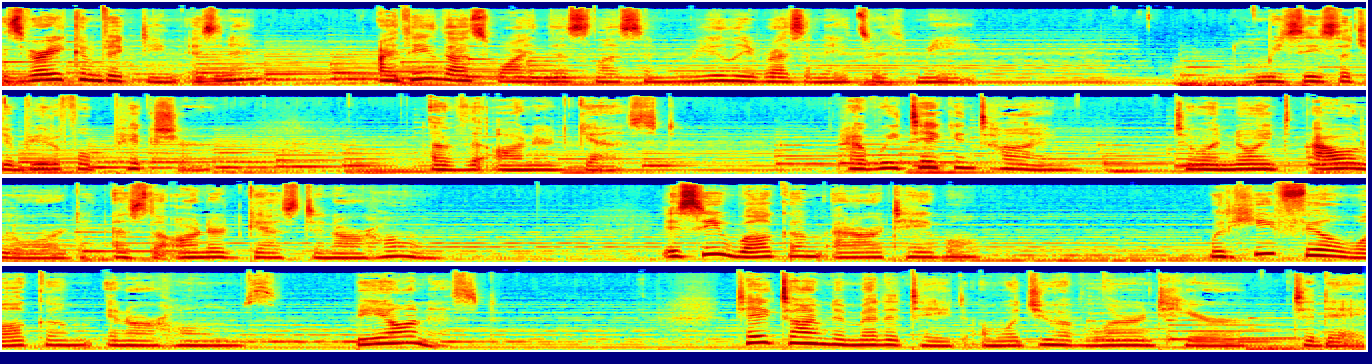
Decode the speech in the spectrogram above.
It's very convicting, isn't it? I think that's why this lesson really resonates with me. When we see such a beautiful picture of the honored guest. Have we taken time to anoint our Lord as the honored guest in our home? Is he welcome at our table? Would he feel welcome in our homes? Be honest. Take time to meditate on what you have learned here today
